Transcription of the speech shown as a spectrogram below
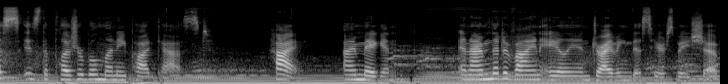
This is the Pleasurable Money Podcast. Hi, I'm Megan, and I'm the divine alien driving this here spaceship.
